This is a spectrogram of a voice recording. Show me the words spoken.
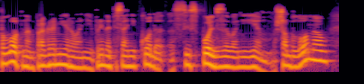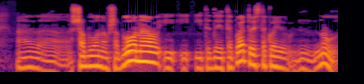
плотном программировании, при написании кода с использованием шаблонов, шаблонов, шаблонов и, и, и т.д. и т.п. То есть такой, ну,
